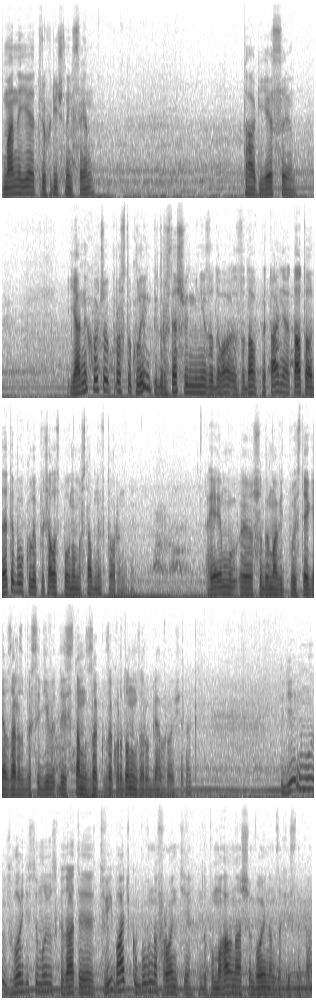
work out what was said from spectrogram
В мене є трьохрічний син. Так, є син. Я не хочу просто, коли він підросте, що він мені задавав, задав питання, тато, а де ти був, коли почалось повномасштабне вторгнення? А я йому, е, що би мав відповісти, як я зараз би сидів десь там за, за кордоном заробляв гроші, так? Тоді я йому з гордістю можу сказати, твій батько був на фронті, допомагав нашим воїнам-захисникам.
